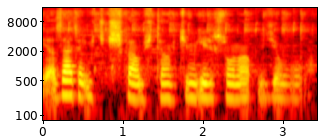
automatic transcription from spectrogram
Ya zaten 3 kişi kalmış tamam kim gelirse ona atlayacağım valla.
